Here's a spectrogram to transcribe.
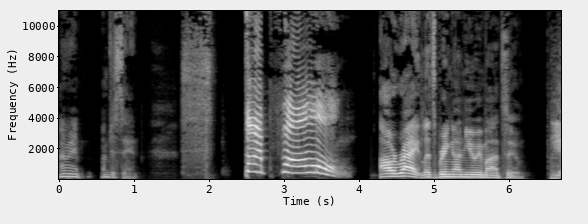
All right. I'm just saying. Stop saying! All right. Let's bring on Yui Matsu. God,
